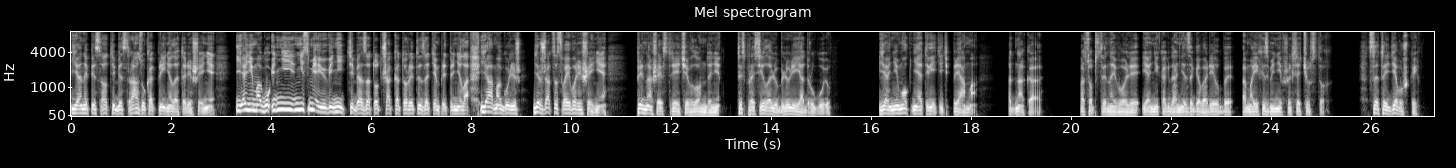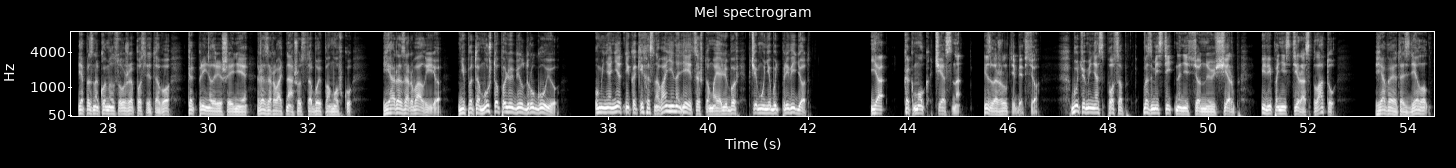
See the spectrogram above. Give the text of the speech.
Я написал тебе сразу, как принял это решение. Я не могу и не, не смею винить тебя за тот шаг, который ты затем предприняла. Я могу лишь держаться своего решения. При нашей встрече в Лондоне ты спросила, люблю ли я другую. Я не мог не ответить прямо. Однако по собственной воле я никогда не заговорил бы о моих изменившихся чувствах. С этой девушкой я познакомился уже после того, как принял решение разорвать нашу с тобой помовку. Я разорвал ее не потому, что полюбил другую. У меня нет никаких оснований надеяться, что моя любовь к чему-нибудь приведет. Я, как мог, честно изложил тебе все. Будь у меня способ возместить нанесенный ущерб или понести расплату, я бы это сделал.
